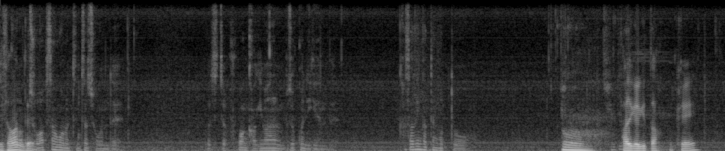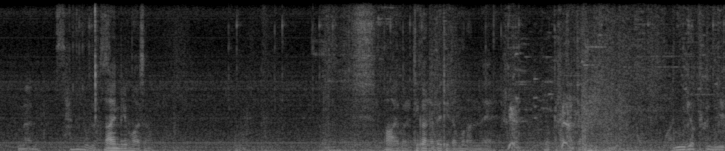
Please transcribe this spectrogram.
이상한데? 조합상으로는 진짜 좋은데. 이거 진짜 후반 가기만 하면 무조건 이기는데. 카사딘 같은 것도. 어... 바이가 여기 있다. 오케이. 라인 밀고 가자. 아 이거 네가 레벨이 너무 낮네. 이렇게 안 완벽한 일.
